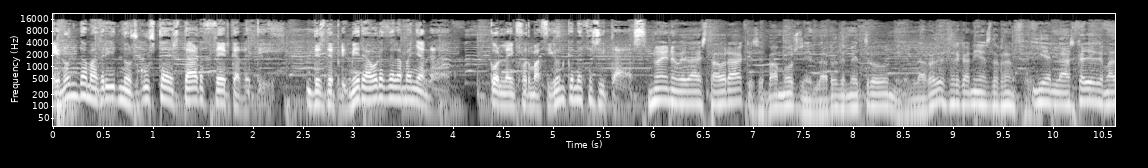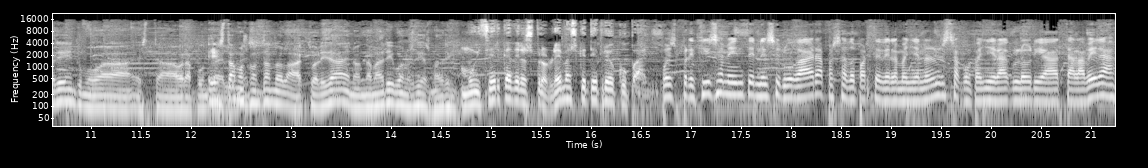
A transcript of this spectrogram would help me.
En Onda Madrid nos gusta estar cerca de ti, desde primera hora de la mañana. Con la información que necesitas. No hay novedad a esta hora que sepamos ni en la red de metro ni en la red de cercanías de Renfe. Y en las calles de Madrid, ¿cómo va esta hora punta? Estamos contando la actualidad en Onda Madrid. Buenos días, Madrid. Muy cerca de los problemas que te preocupan. Pues precisamente en ese lugar ha pasado parte de la mañana nuestra compañera Gloria Talavera.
